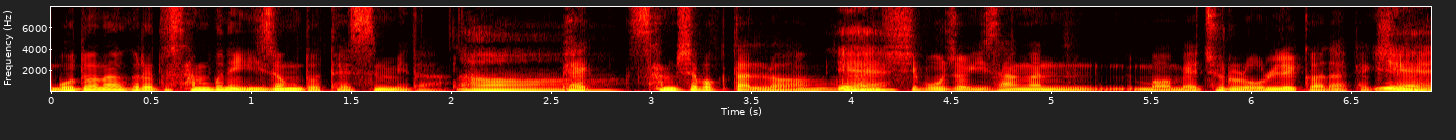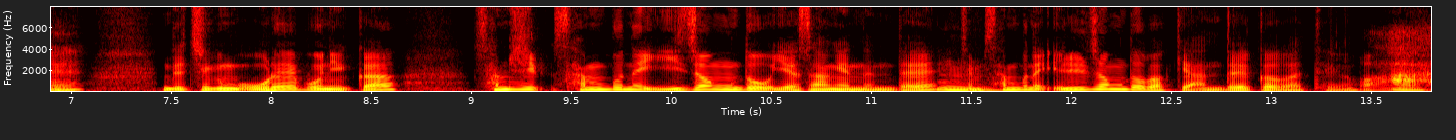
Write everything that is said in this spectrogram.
모더나 그래도 3분의 2 정도 됐습니다. 어. 130억 달러, 예. 한 15조 이상은 뭐 매출을 올릴 거다 백신으로. 예. 근데 지금 올해 보니까 30 3분의 2 정도 예상했는데 음. 지금 3분의 1 정도밖에 안 될 것 같아요. 아,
